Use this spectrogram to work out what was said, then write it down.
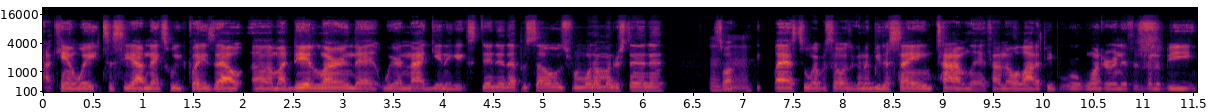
I can't wait to see how next week plays out. Um, I did learn that we are not getting extended episodes from what I'm understanding. Mm-hmm. So I mm-hmm. think the last two episodes are going to be the same time length. I know a lot of people were wondering if it's going to be,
